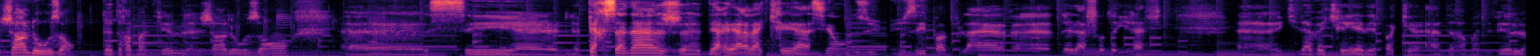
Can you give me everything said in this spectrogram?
Jean Lauzon de Drummondville. Jean Lauzon, c'est le personnage derrière la création du musée populaire de la photographie qu'il avait créé à l'époque à Drummondville.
